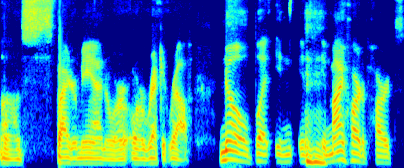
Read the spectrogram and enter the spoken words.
uh, Spider Man or or Wreck It Ralph. No, but in in, mm-hmm. in my heart of hearts,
